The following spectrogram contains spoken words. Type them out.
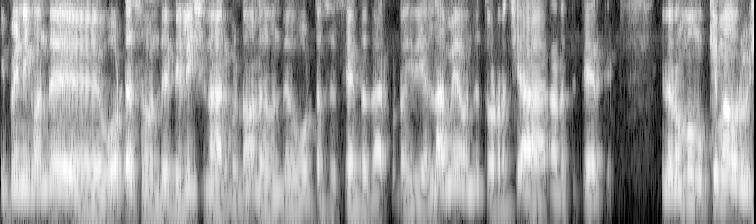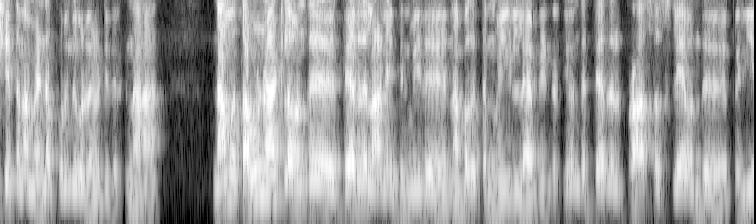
இப்போ இன்னைக்கு வந்து ஓட்டர்ஸ் வந்து டெலிஷனா இருக்கட்டும் அல்லது வந்து ஓட்டர்ஸை சேர்த்ததா இருக்கட்டும் இது எல்லாமே வந்து தொடர்ச்சியா நடந்துட்டே இருக்கு. இதில் ரொம்ப முக்கியமா ஒரு விஷயத்தை நம்ம என்ன புரிந்து கொள்ள வேண்டியது இருக்குன்னா நாம தமிழ்நாட்டில் வந்து தேர்தல் ஆணையத்தின் மீது நம்பகத்தன்மை இல்லை அப்படின்றதையும் இந்த தேர்தல் ப்ராசஸ்லேயே வந்து பெரிய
